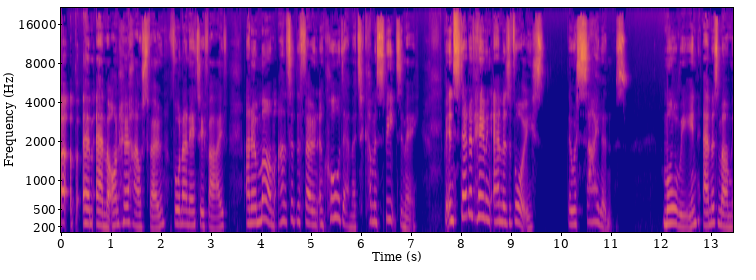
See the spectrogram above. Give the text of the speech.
up um, Emma on her house phone, 49825, and her mum answered the phone and called Emma to come and speak to me. But instead of hearing Emma's voice, there was silence. Maureen, Emma's mum,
